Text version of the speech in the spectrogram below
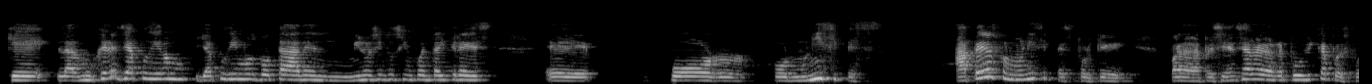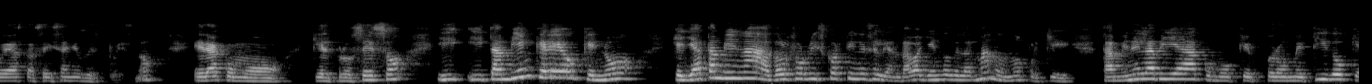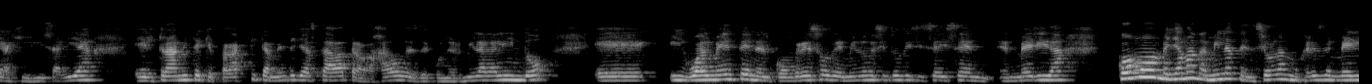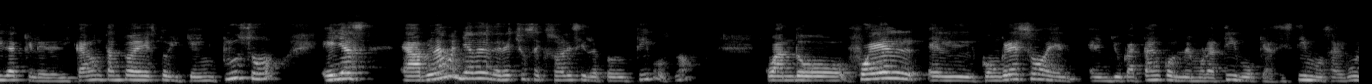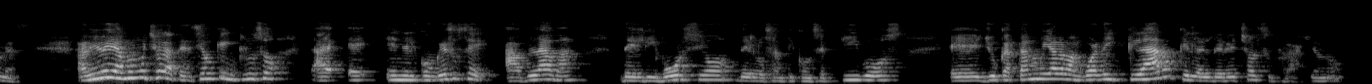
que las mujeres ya pudieron, ya pudimos votar en 1953 eh, por, por municipios, apenas por municipios, porque para la presidencia de la República, pues fue hasta seis años después, ¿no? Era como que el proceso, y, y también creo que no, que ya también a Adolfo Ruiz Cortines se le andaba yendo de las manos, ¿no? Porque también él había como que prometido que agilizaría el trámite que prácticamente ya estaba trabajado desde con Hermila Galindo. Eh, igualmente en el Congreso de 1916 en, en Mérida, ¿Cómo me llaman a mí la atención las mujeres de Mérida que le dedicaron tanto a esto y que incluso ellas hablaban ya de derechos sexuales y reproductivos, ¿no? Cuando fue el, congreso en, Yucatán conmemorativo, que asistimos algunas, a mí me llamó mucho la atención que incluso eh, en el congreso se hablaba del divorcio, de los anticonceptivos, eh, Yucatán muy a la vanguardia y claro que el, derecho al sufragio, ¿no?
